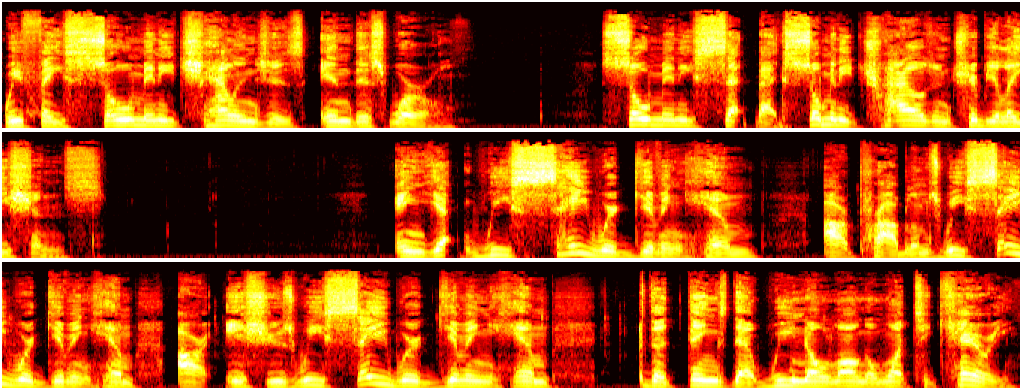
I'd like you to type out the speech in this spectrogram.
We face so many challenges in this world, so many setbacks, so many trials and tribulations. And yet we say we're giving him our problems. We say we're giving him our issues. We say we're giving him the things that we no longer want to carry.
